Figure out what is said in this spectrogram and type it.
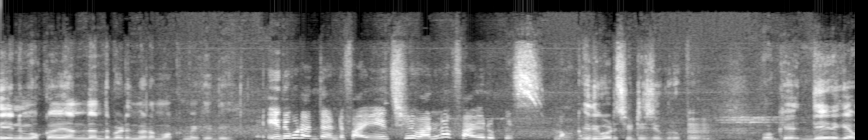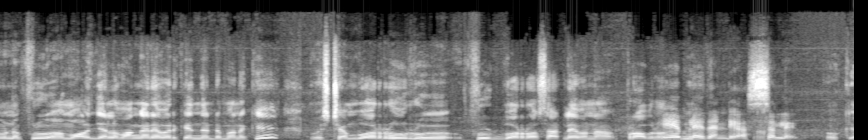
దీని మొక్క ఎంత ఎంత పడింది మేడం మొక్క మీకు ఇది? ఇది కూడా అంతే అండి. ఫైవ్ ఇచ్చి వన్ ఫైవ్ రూపీస్ ఇది కూడా సిటీసీ గ్రూప్ ఓకే దీనికి ఏమన్నా ఫ్రూ మామూలు జనం వంగానే వరకు ఏంటంటే మనకి స్టెమ్ బొర్రు ఫ్రూట్ బొర్ర అట్లా ఏమన్నా ప్రాబ్లం ఏం లేదండి అస్సలు లేదు. ఓకే.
